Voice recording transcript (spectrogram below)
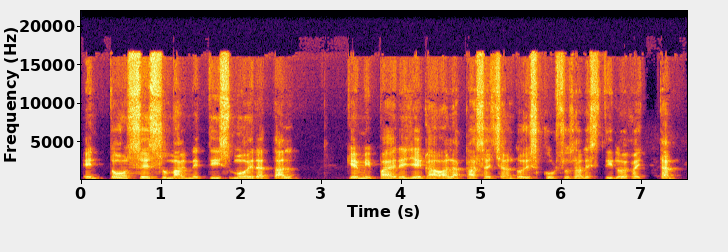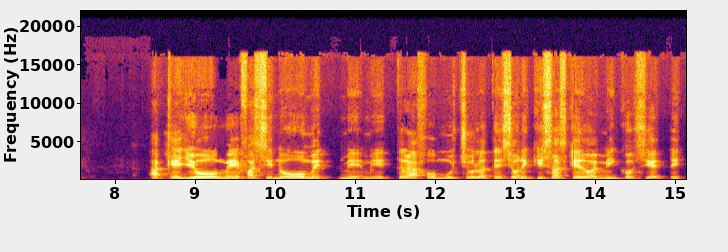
Entonces su magnetismo era tal que mi padre llegaba a la casa echando discursos al estilo de Gaitán. Aquello me fascinó, me, me trajo mucho la atención y quizás quedó en mi inconsciente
